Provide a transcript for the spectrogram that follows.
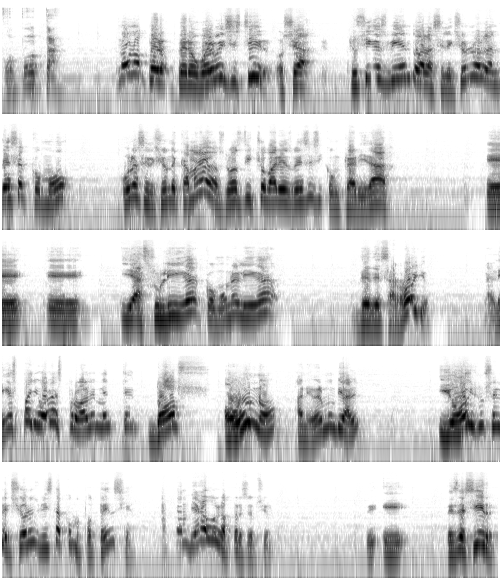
copota. No, no, pero, pero vuelvo a insistir, o sea, tú sigues viendo a la selección holandesa como una selección de camadas, lo has dicho varias veces y con claridad. Eh, eh, y a su liga como una liga de desarrollo. La liga española es probablemente dos o uno a nivel mundial y hoy su selección es vista como potencia. Ha cambiado la percepción. Es decir,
